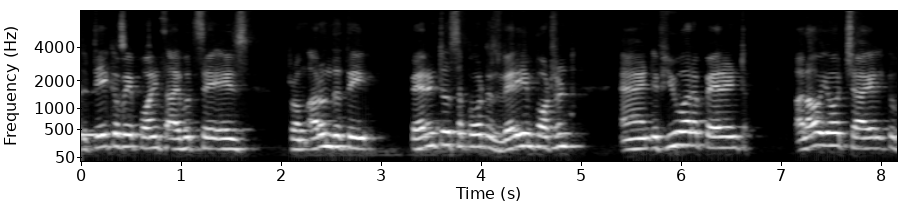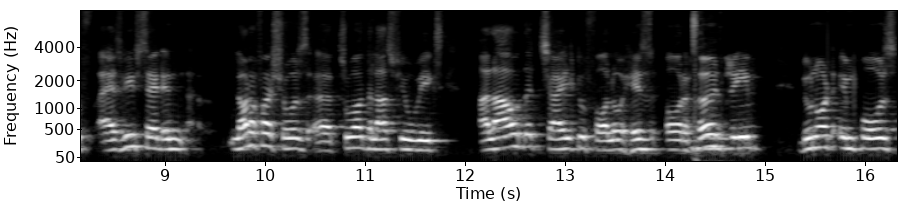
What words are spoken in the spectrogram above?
the takeaway points i would say is from arundhati parental support is very important. And if you are a parent allow your child to as we've said in a lot of our shows uh, throughout the last few weeks allow the child to follow his or her dream. Do not impose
